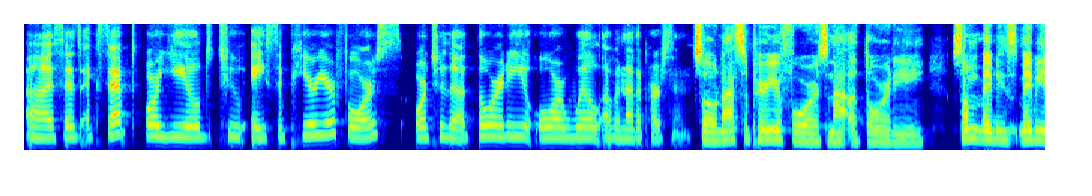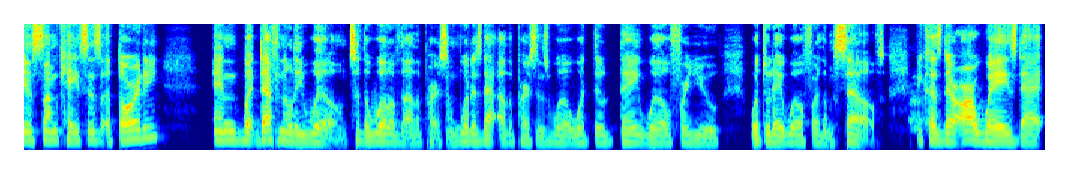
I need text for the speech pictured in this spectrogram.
Uh, it says accept or yield to a superior force or to the authority or will of another person. So not superior force, not authority. Some maybe maybe in some cases authority, and but definitely will to the will of the other person. What is that other person's will? What do they will for you? What do they will for themselves? Because there are ways that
